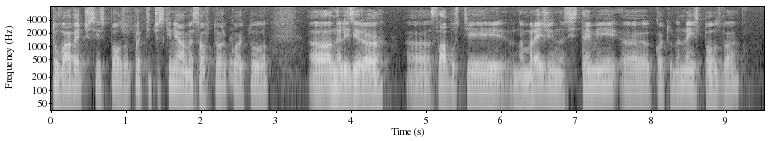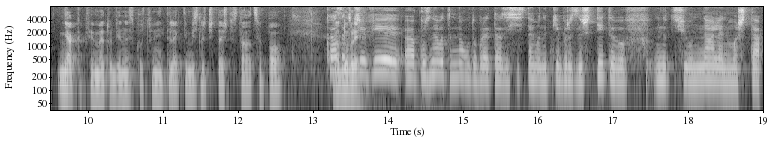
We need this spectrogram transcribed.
това вече се използва. Практически нямаме софтуер, който а, анализира слабости на мрежи, на системи, който да не използва някакви методи на изкуствен интелект и мисля, че те ще стават все по- Казах, добре. че вие а, познавате много добре тази система на киберзащита в национален мащаб.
